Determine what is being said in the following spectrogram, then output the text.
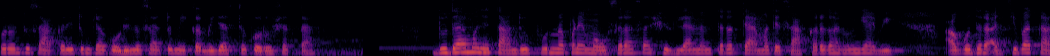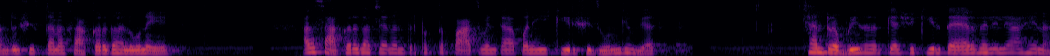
परंतु साखरही तुमच्या गोडीनुसार तुम्ही कमी जास्त करू शकता. दुधामध्ये तांदूळ पूर्णपणे मौसर असा शिजल्यानंतरच त्यामध्ये साखर घालून घ्यावी. अगोदर अजिबात तांदूळ शिजताना साखर घालू नये. आता साखर घातल्यानंतर फक्त पाच मिनटं आपण ही खीर शिजवून घेऊयात. छान रबडीसारखी अशी खीर तयार झालेली आहे ना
